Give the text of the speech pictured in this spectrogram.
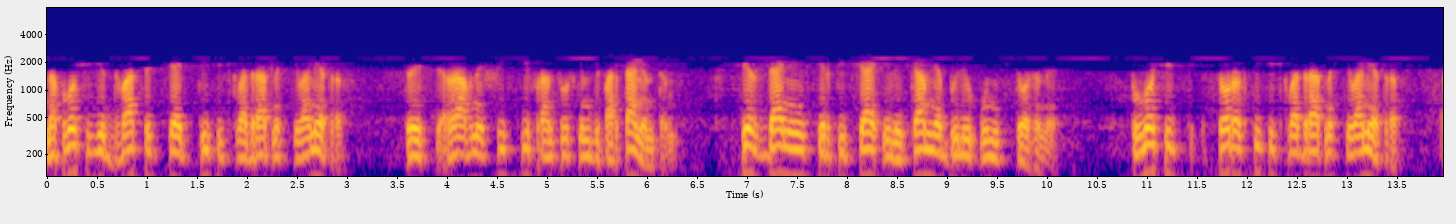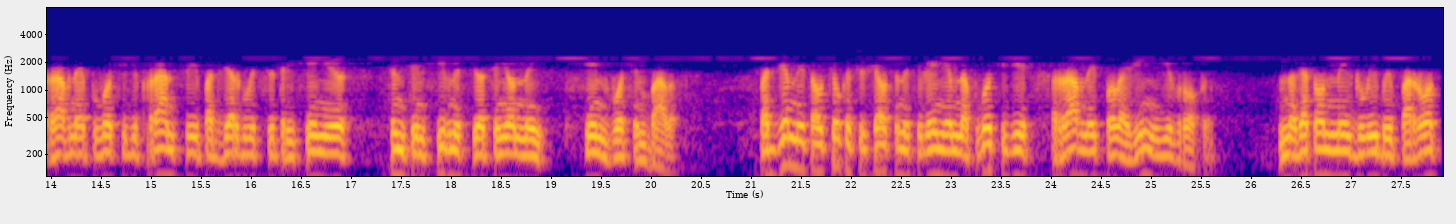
на площади 25 тысяч квадратных километров, то есть равных шести французским департаментам. Все здания из кирпича или камня были уничтожены. Площадь 40 тысяч квадратных километров, равная площади Франции, подверглась сотрясению с интенсивностью оцененной 7-8 баллов. Подземный толчок ощущался населением на площади, равной половине Европы. Многотонные глыбы пород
